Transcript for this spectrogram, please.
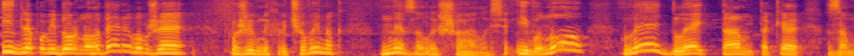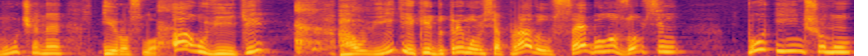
і для помідорного дерева вже поживних речовинок не залишалося. І воно ледь-ледь там таке замучене і росло. А у віті, а у віті, який дотримувався правил, все було зовсім по-іншому.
